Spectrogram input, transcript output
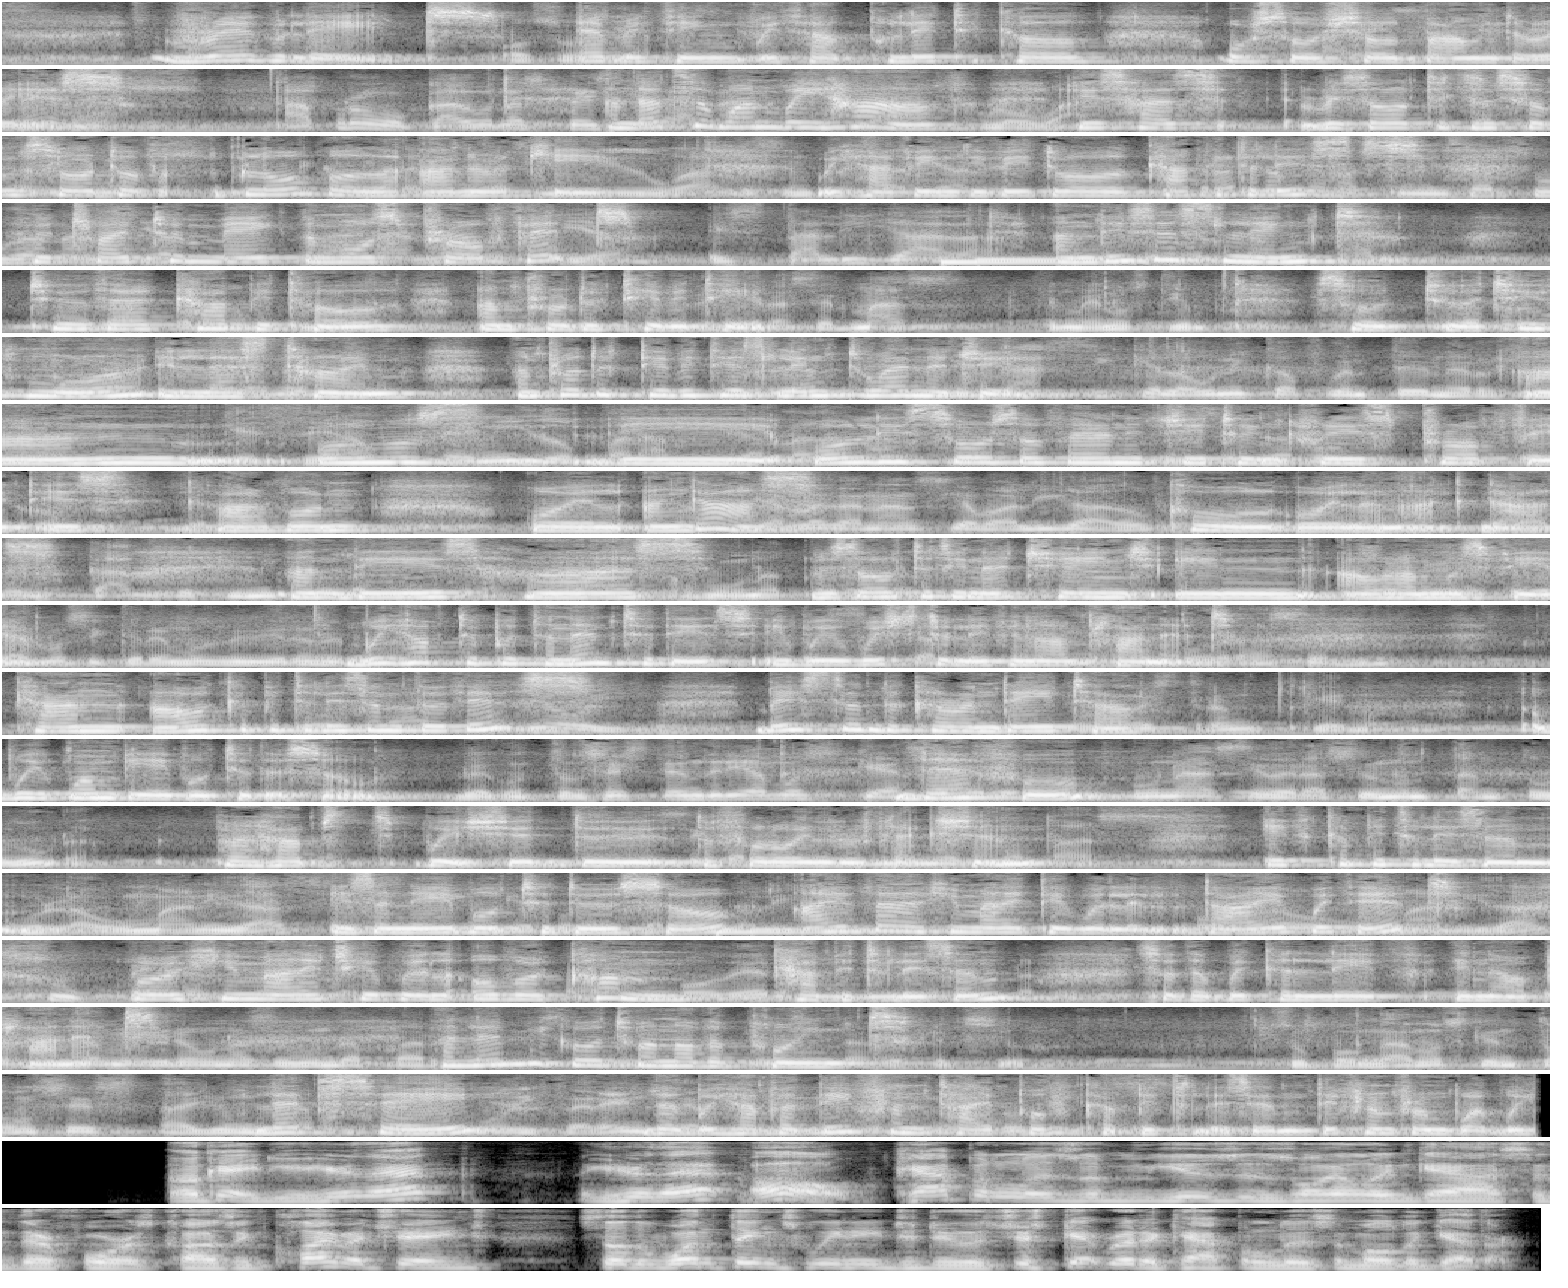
regulate everything without political or social boundaries. And that's the one we have. This has resulted in some sort of global anarchy. We have individual capitalists who try to make the most profit, and this is linked to their capital and productivity. So to achieve more in less time, and productivity is linked to energy. And almost the only source of energy to increase profit is carbon, oil, and gas, coal, oil, and gas. And this has resulted in a change in our atmosphere. We have to put an end to this if we wish to live in our planet. Can our capitalism do this? Based on the current data, we won't be able to do so. Therefore, perhaps we should do the following reflection. If capitalism is unable to do so, either humanity will die with it, or humanity will overcome capitalism so that we can live in our planet. And let me go to another point. Let's say that we have a different type of capitalism, different from what we. Okay, do you hear that? You hear that? Oh, capitalism uses oil and gas and therefore is causing climate change. So the one things we need to do is just get rid of capitalism altogether.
